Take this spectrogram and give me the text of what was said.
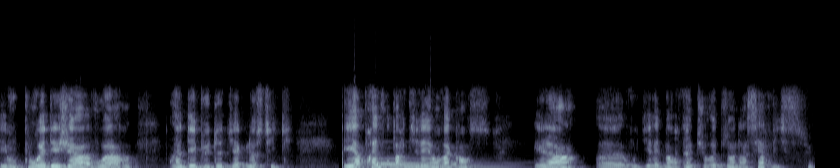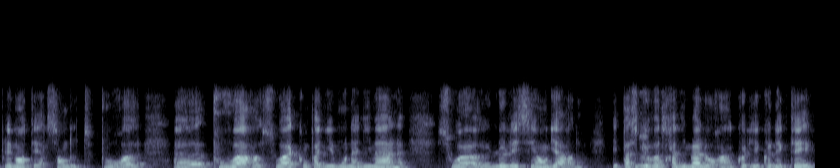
et vous pourrez déjà avoir un début de diagnostic. Et après, vous partirez en vacances. Et là, euh, vous direz, ben, en fait, j'aurais besoin d'un service supplémentaire, sans doute, pour euh, euh, pouvoir soit accompagner mon animal, soit le laisser en garde. Et parce que votre animal aura un collier connecté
